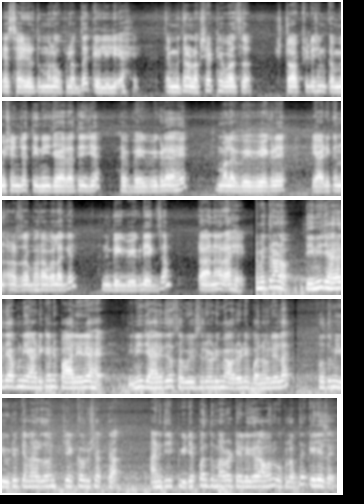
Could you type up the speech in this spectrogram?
या साईडवर तुम्हाला उपलब्ध केलेली आहे. तर मित्रांनो लक्षात ठेवायचं स्टॉप सिलेक्शन कमिशनच्या तिन्ही जाहिराती ज्या हे वेगवेगळ्या आहे तुम्हाला वेगवेगळे या ठिकाणी अर्ज भरावा लागेल आणि वेगवेगळी एक्झाम राहणार आहे. मित्रांनो तिन्ही जाहिराती आपण या ठिकाणी पाहिलेल्या आहे तिन्ही जाहिरातीचा सव्वीस व्हिडिओ मी ऑलरेडी बनवलेला आहे. तो तुम्ही यूट्यूब चॅनलवर जाऊन चेक करू शकता. आणि ती पी डी एफ पण तुम्हाला टेलिग्रामवर उपलब्ध केली जाईल.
